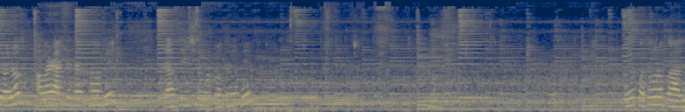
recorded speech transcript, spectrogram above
চলো আবার রাতে দেখা হবে। রাতে এসে আবার কথা হবে। কত বড় গাল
